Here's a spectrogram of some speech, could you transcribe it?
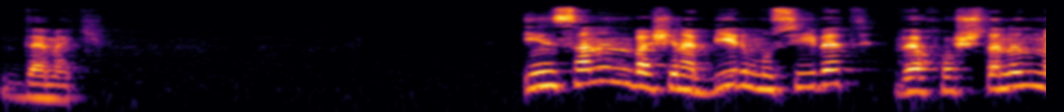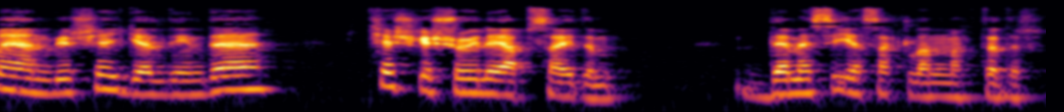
demek. İnsanın başına bir musibet ve hoşlanılmayan bir şey geldiğinde keşke şöyle yapsaydım demesi yasaklanmaktadır.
